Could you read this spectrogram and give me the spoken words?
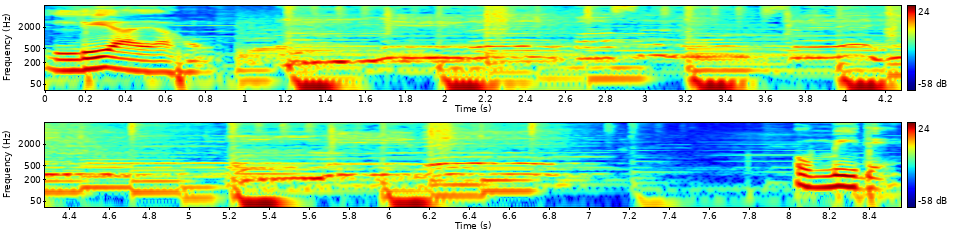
ले आया हूँ। उम्मीदें।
